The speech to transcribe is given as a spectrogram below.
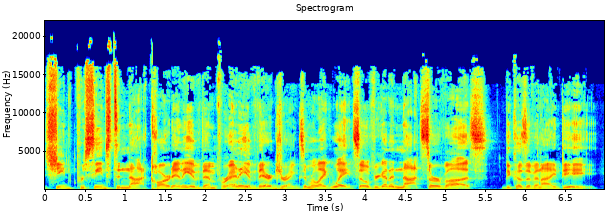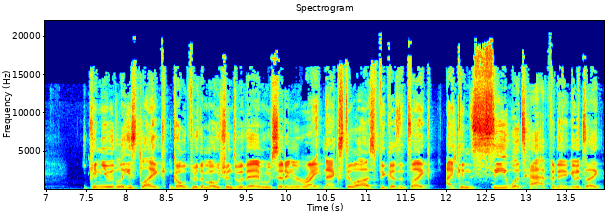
she proceeds to not card any of them for any of their drinks. And we're like, wait, so if you're going to not serve us because of an ID, can you at least like go through the motions with him who's sitting right next to us? Because it's like, I can see what's happening. And it's like,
